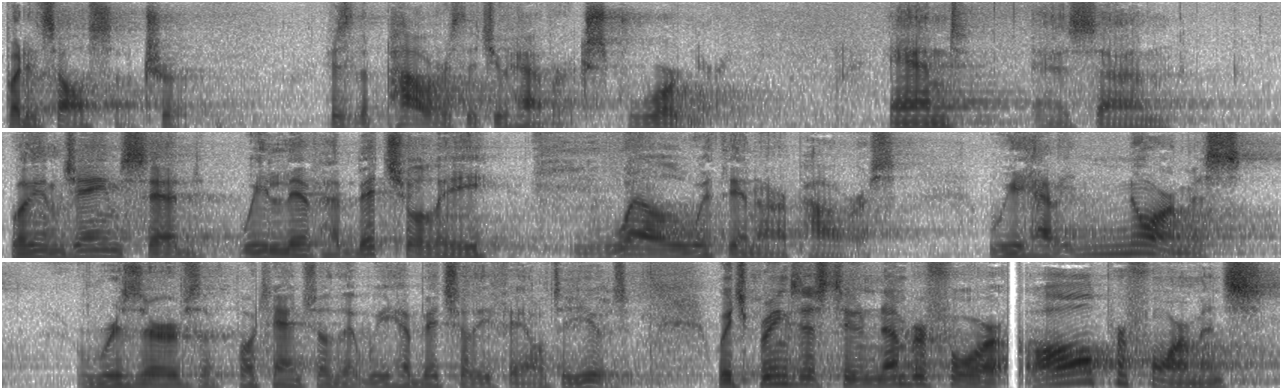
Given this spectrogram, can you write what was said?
But it's also true, because the powers that you have are extraordinary. And as um, William James said, We live habitually well within our powers. We have enormous reserves of potential that we habitually fail to use. Which brings us to number four all performance,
